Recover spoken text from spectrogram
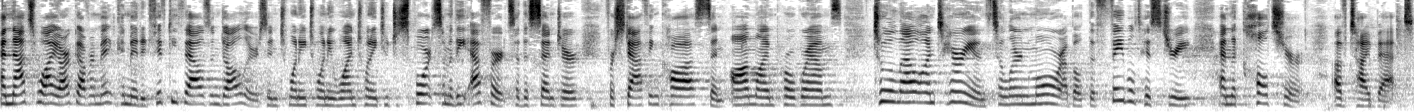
And that's why our government committed $50,000 in 2021-22 to support some of the efforts of the Centre for Staffing Costs and online programs to allow Ontarians to learn more about the fabled history and the culture of Tibet.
